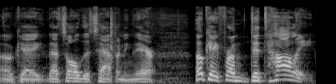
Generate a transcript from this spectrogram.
Okay, that's all that's happening there. Okay, from Ditali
